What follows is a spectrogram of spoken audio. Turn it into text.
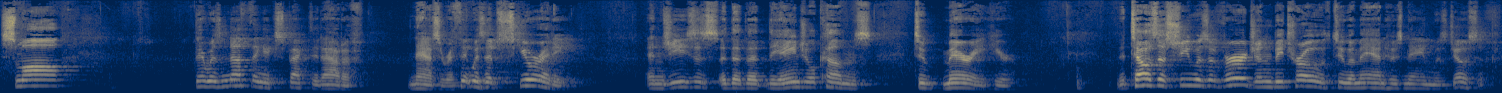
small. There was nothing expected out of Nazareth. It was obscurity. And Jesus, uh, the, the, the angel comes to Mary here. It tells us she was a virgin betrothed to a man whose name was Joseph.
